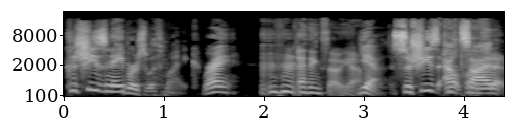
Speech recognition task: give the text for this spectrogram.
because she's neighbors with Mike, right? Mhm, I think so. Yeah. Yeah. So she's outside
